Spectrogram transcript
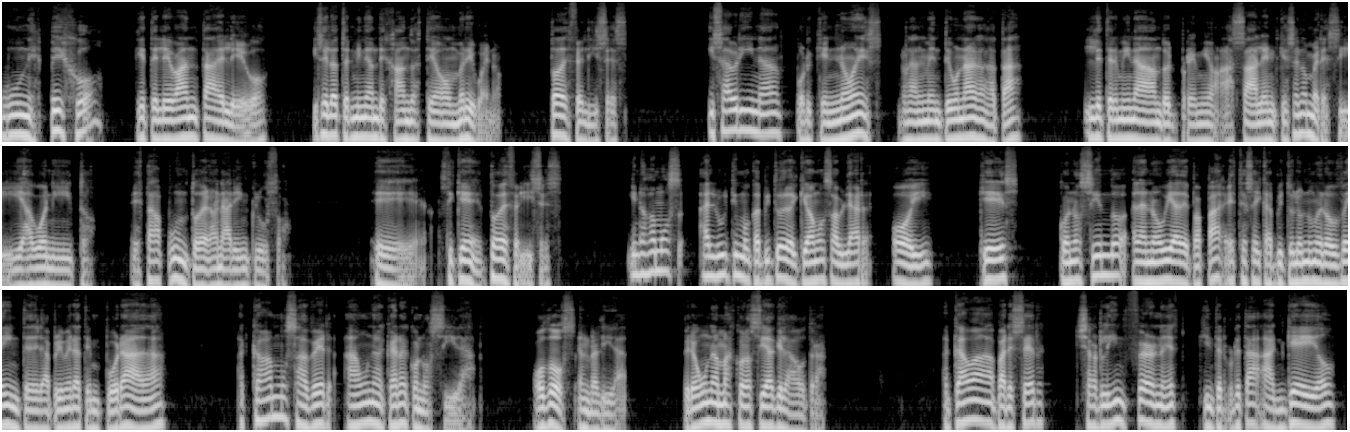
un espejo que te levanta el ego. Y se lo terminan dejando a este hombre y bueno, todos felices. Y Sabrina, porque no es realmente una gata, le termina dando el premio a Salem, que se lo merecía, bonito. Estaba a punto de ganar incluso. Eh, así que todos felices. Y nos vamos al último capítulo del que vamos a hablar hoy, que es Conociendo a la novia de papá. Este es el capítulo número 20 de la primera temporada. Acá vamos a ver a una cara conocida, o dos en realidad, pero una más conocida que la otra. Acaba a aparecer Charlene Furness, que interpreta a Gail,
